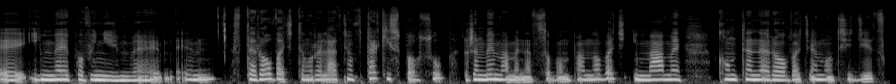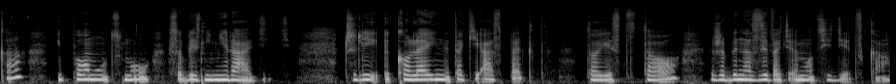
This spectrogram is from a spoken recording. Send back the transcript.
y, i my powinniśmy sterować tę relacją w taki sposób, że my mamy nad sobą panować i mamy kontenerować emocje dziecka i pomóc mu sobie z nimi radzić. Czyli kolejny taki aspekt to jest to, żeby nazywać emocje dziecka,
